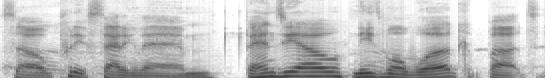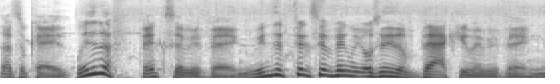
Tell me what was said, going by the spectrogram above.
So pretty exciting there. Fahenzio needs more work, but that's okay. We need to fix everything. We need to fix everything. We also need to vacuum everything.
